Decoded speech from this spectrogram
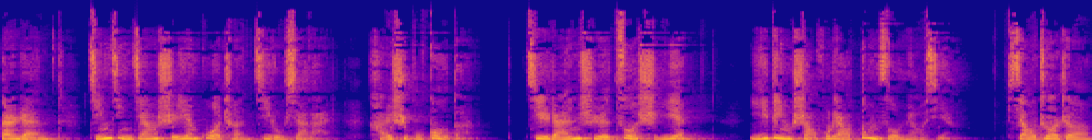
当然，仅仅将实验过程记录下来还是不够的。既然是做实验，一定少不了动作描写。小作者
